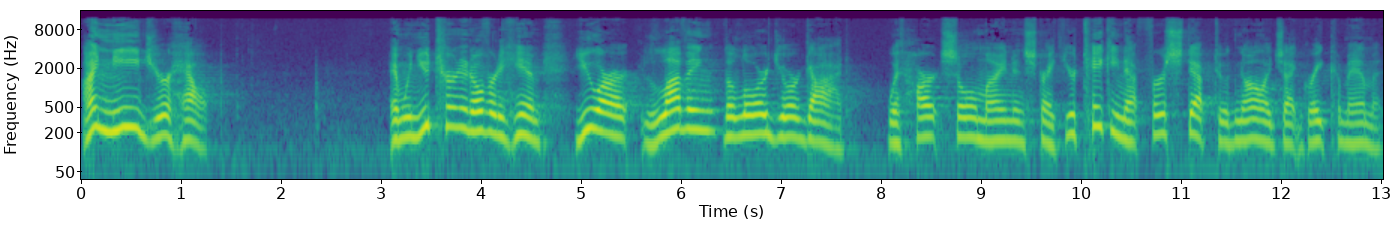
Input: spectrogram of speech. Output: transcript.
I need your help. And when you turn it over to Him, you are loving the Lord your God with heart, soul, mind, and strength. You're taking that first step to acknowledge that great commandment.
